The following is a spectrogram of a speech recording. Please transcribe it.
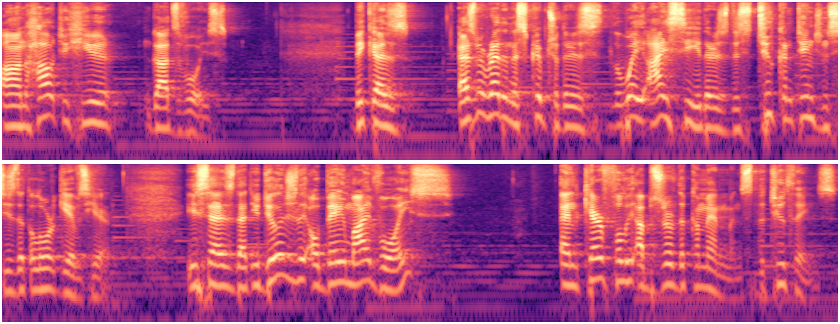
on how to hear God's voice. Because as we read in the scripture, there is the way I see there's these two contingencies that the Lord gives here. He says that you diligently obey my voice and carefully observe the commandments, the two things.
